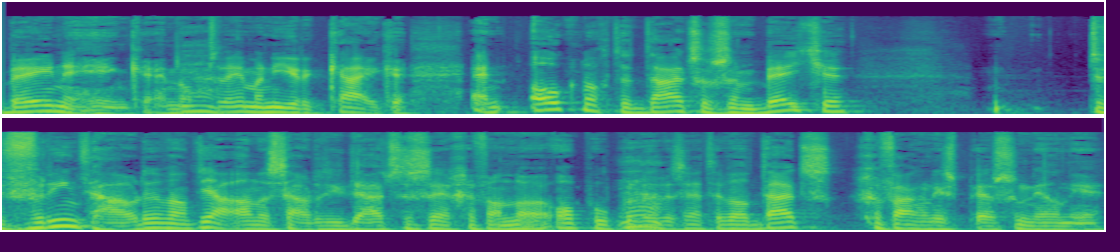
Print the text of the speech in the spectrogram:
benen hinken en op twee manieren kijken. En ook nog de Duitsers een beetje te vriend houden. Want ja, anders zouden die Duitsers zeggen van oproepen... Ja. we zetten wel Duits gevangenispersoneel neer.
